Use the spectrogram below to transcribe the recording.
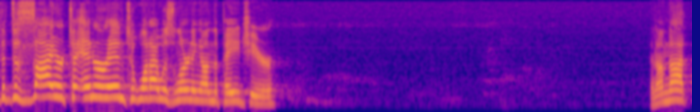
the desire to enter into what I was learning on the page here. And I'm not,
